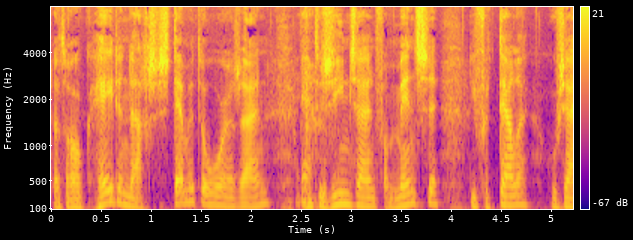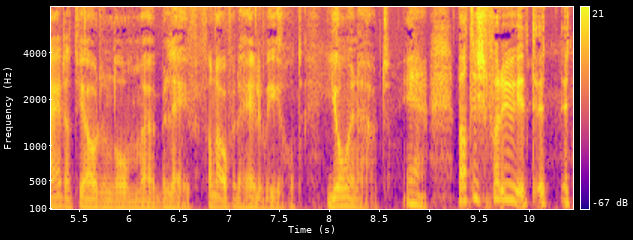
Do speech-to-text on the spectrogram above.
dat er ook hedendaagse stemmen te horen zijn. En te zien zijn van mensen die vertellen hoe zij dat Jodendom beleven. Van over de hele wereld, jong en oud. Ja. Wat is voor u het, het, het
